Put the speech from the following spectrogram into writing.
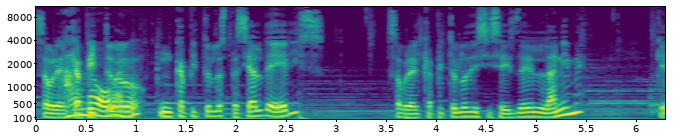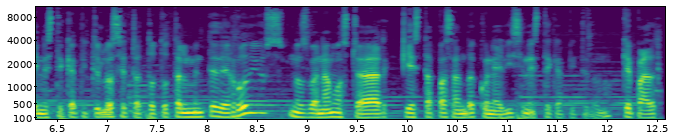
sobre el Ah, capítulo, un capítulo especial de Eris, sobre el capítulo 16 del anime, que en este capítulo se trató totalmente de Rudius. Nos van a mostrar qué está pasando con Eris en este capítulo, ¿no? Qué padre.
